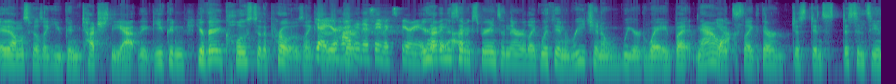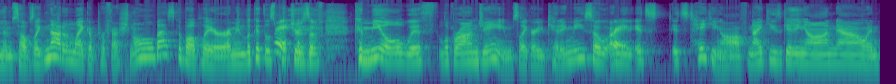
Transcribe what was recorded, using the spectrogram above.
it almost feels like you can touch the athlete you can you're very close to the pros like Yeah, you're having the same experience. you're having the same experience and they're like within reach in a weird way but now Yeah. it's like they're just dis- distancing themselves like not unlike a professional basketball player i mean look at those Right. pictures of camille with lebron james like are you kidding me so i Right. mean it's it's taking off nike's getting on now and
